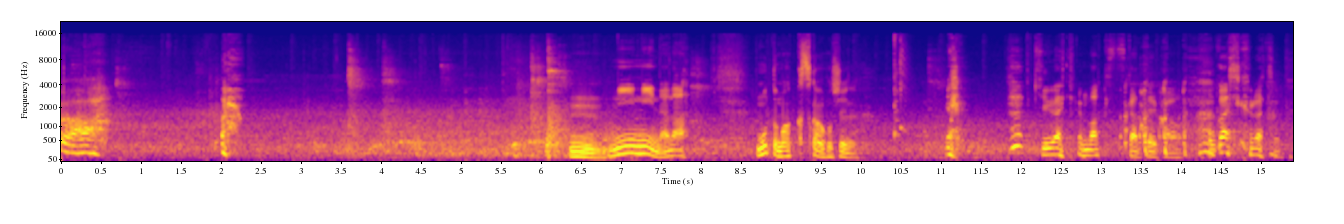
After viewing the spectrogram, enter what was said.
ねうん。227もっとマックス感欲しいね。Q アイテムマックス使ってるからおかしくなっちゃった。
